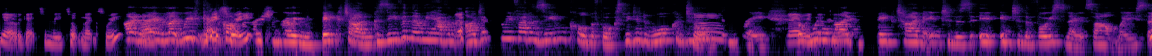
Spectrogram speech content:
yeah, we get to meet up next week. I know, like we've kept This conversation going big time because even though we haven't, I don't think we've had a Zoom call before because we did a walk and talk, No. didn't we? Yeah, but we that. like big time into the into the voice notes, aren't we? So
